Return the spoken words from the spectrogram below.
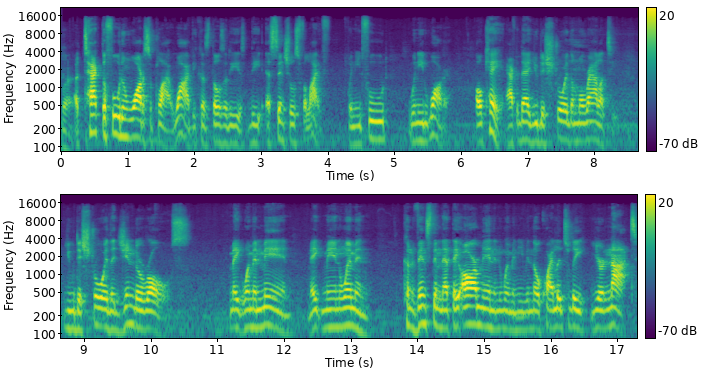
Right. Attack the food and water supply. Why? Because those are the, the essentials for life. We need food, we need water. Okay, after that, you destroy the morality, you destroy the gender roles, make women men, make men women, convince them that they are men and women, even though quite literally you're not.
